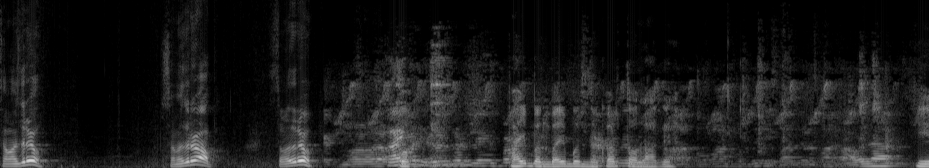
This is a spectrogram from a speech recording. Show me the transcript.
સમજ રહ્યો? સમજ રહ્યો આપ? समझ रहे हो आप समझ रहे हो ભાઈબંધ ભાઈબંધ ને કરતો લાગે એ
